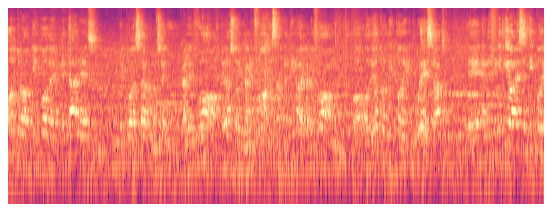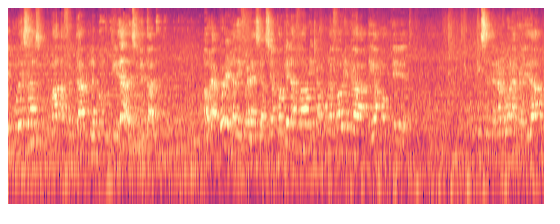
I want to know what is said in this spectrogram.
otro tipo de metales, que puede ser, no sé, calefón, pedazo de calefón, de serpentina de calefón o, de otro tipo de impurezas, eh, en definitiva ese tipo de impurezas va a afectar la conductividad de ese metal. Ahora, ¿cuál es la diferencia? O sea, ¿por qué la fábrica, una fábrica, digamos, que dice tener buena calidad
